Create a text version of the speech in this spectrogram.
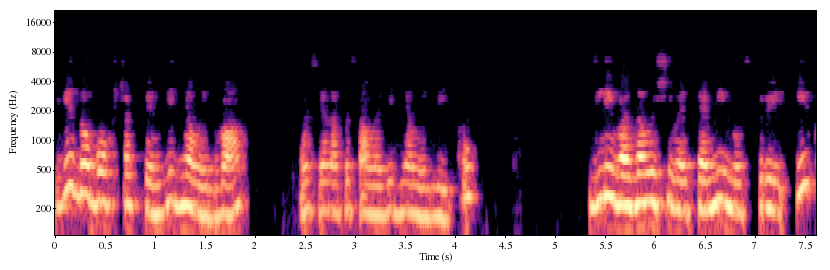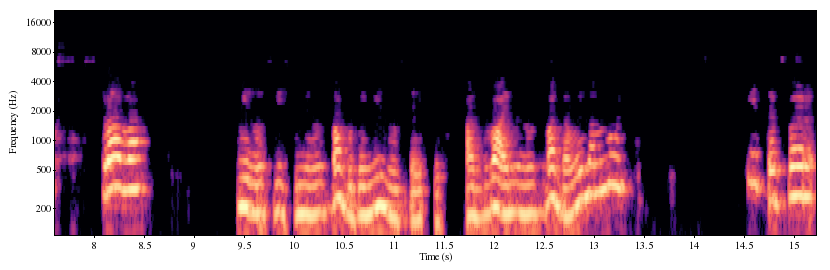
від обох частин відняли 2, ось я написала відняли двійку, зліва залишилося мінус 3х, справа мінус 8 мінус 2 буде мінус 10, а 2 і мінус 2 дали нам 0. І тепер е,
